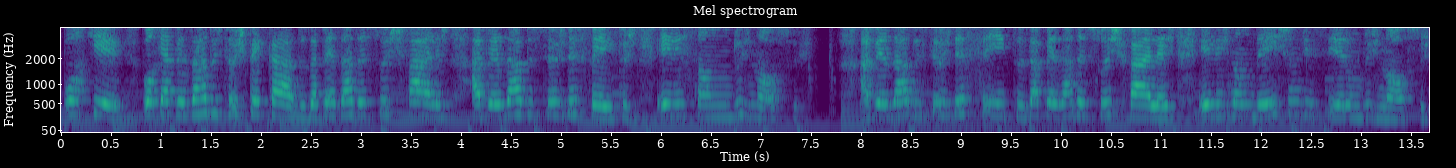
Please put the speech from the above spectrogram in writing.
Por quê? Porque apesar dos seus pecados, apesar das suas falhas, apesar dos seus defeitos, eles são um dos nossos. Apesar dos seus defeitos, apesar das suas falhas, eles não deixam de ser um dos nossos.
